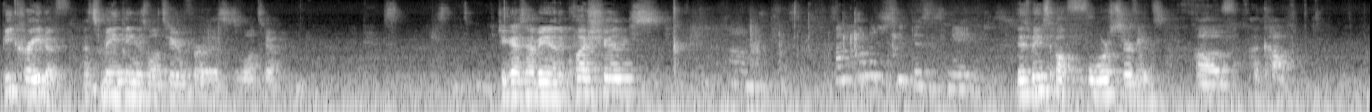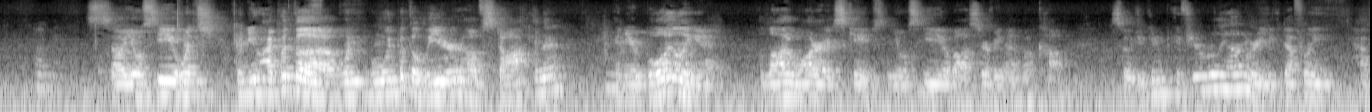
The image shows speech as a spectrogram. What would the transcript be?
Be creative. That's the main thing as well too for this as well too. Do you guys have any other questions? Um, how, much soup does this make? This makes about four servings of a cup. Okay. So you'll see once when you I put the when when we put the liter of stock in there and you're boiling it, a lot of water escapes and you'll see about a serving of a cup. So if you can if you're really hungry, you can definitely have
